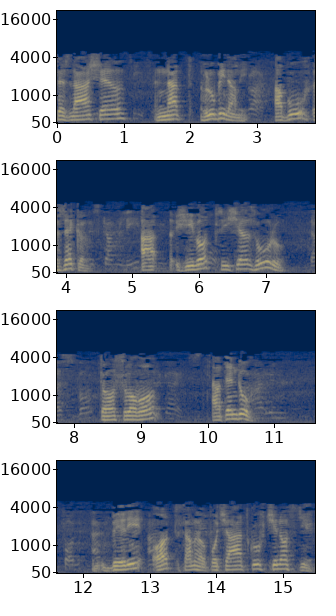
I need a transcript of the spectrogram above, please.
se znášel nad hlubinami. A Bůh řekl, a život přišel z hůru. To slovo a ten duch byli od samého počátku v činnosti.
